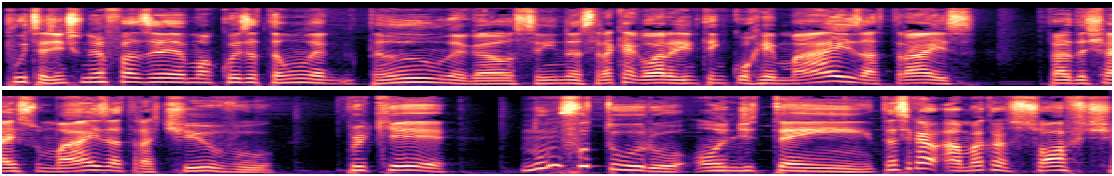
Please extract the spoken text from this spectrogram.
putz, a gente não ia fazer uma coisa tão, tão legal assim, né? Será que agora a gente tem que correr mais atrás pra deixar isso mais atrativo? Porque num futuro onde tem. Até se A Microsoft,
